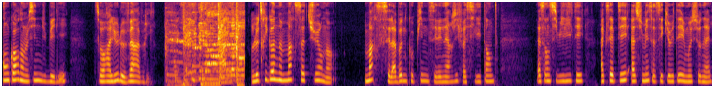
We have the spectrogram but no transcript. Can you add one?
encore dans le signe du bélier. Ça aura lieu le 20 avril. Le trigone Mars-Saturne. Mars, c'est la bonne copine, c'est l'énergie facilitante, la sensibilité, accepter, assumer sa sécurité émotionnelle.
